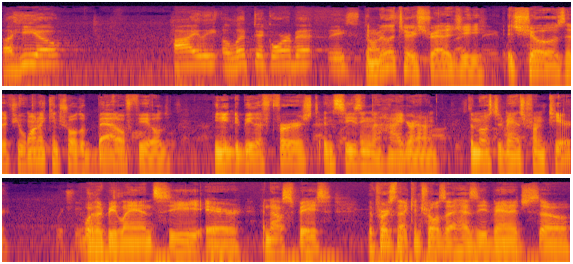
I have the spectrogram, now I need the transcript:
a HEO, highly elliptic orbit. In military strategy, it shows that if you want to control the battlefield, you need to be the first in seizing the high ground, the most advanced frontier. Whether it be land, sea, air, and now space, the person that controls that has the advantage. So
